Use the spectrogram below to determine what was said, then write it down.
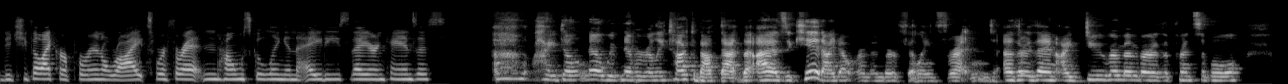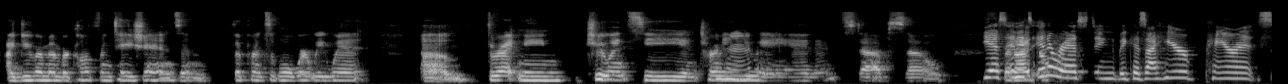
did she feel like her parental rights were threatened homeschooling in the 80s there in kansas um, i don't know we've never really talked about that but I, as a kid i don't remember feeling threatened other than i do remember the principal i do remember confrontations and the principal where we went um, threatening truancy and turning mm-hmm. you in and stuff so Yes, but and it's interesting because I hear parents,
